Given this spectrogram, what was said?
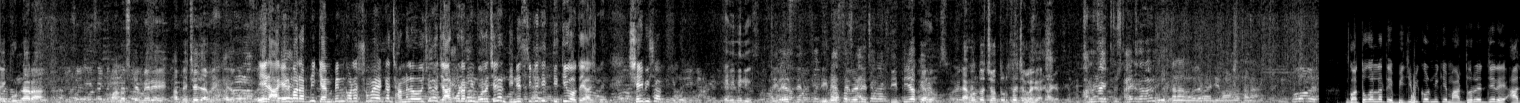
এই গুন্ডারা মানুষকে মেরে আর বেঁচে যাবে এরকম এর আগের বার আপনি ক্যাম্পেইন করার সময় একটা ঝামেলা হয়েছিল যার পর আপনি বলেছিলেন দীনেশ ত্রিবেদী তৃতীয়তে আসবেন। সেই বিষয়ে আপনি কি বলবেন? দীনেশ দীনেশ ত্রিবেদী তৃতীয় কেন? এখন তো চতুর্থে চলে গেছে। গতকাল রাতে বিজেপি কর্মীকে মারধরের জেরে আজ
